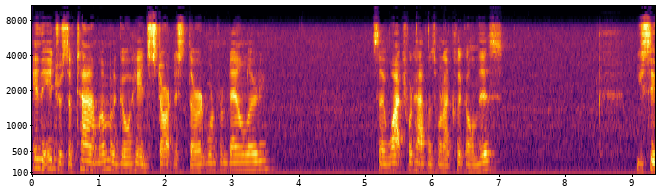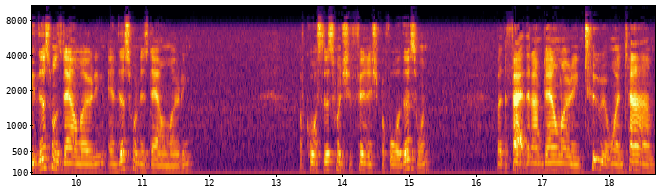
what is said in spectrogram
in the interest of time, I'm going to go ahead and start this third one from downloading. So watch what happens when I click on this. You see this one's downloading and this one is downloading. Of course this one should finish before this one. But the fact that I'm downloading two at one time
